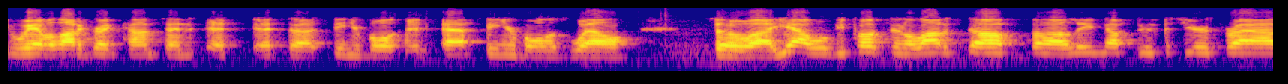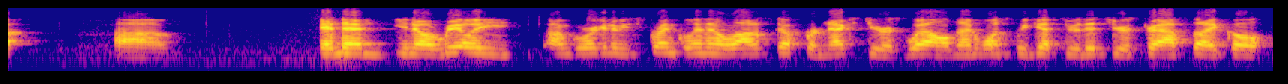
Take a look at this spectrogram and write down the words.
we have a lot of great content at, at uh, Senior Bowl at, at Senior Bowl as well. So uh, yeah, we'll be posting a lot of stuff uh, leading up to this year's draft, um, and then you know really um, we're going to be sprinkling in a lot of stuff for next year as well. And then once we get through this year's draft cycle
